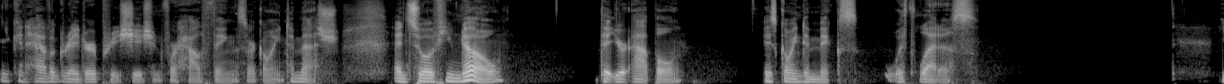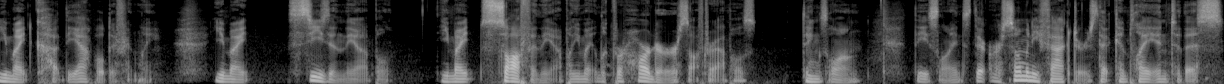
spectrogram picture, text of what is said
you can have a greater appreciation for how things are going to mesh. And so if you know that your apple is going to mix with lettuce, you might cut the apple differently. You might season the apple. You might soften the apple. You might look for harder or softer apples. Things along these lines. There are so many factors that can play into this.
